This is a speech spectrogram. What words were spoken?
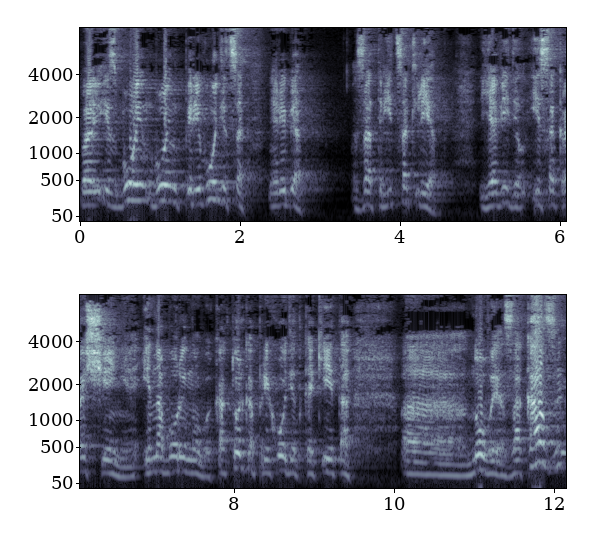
э, из Боинг, Боинг переводится. Ребят, за 30 лет я видел и сокращения, и наборы новых. Как только приходят какие-то э, новые заказы,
